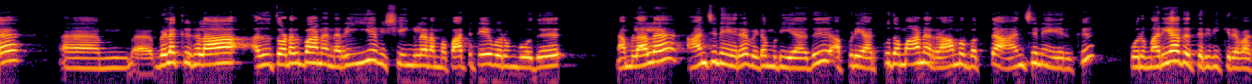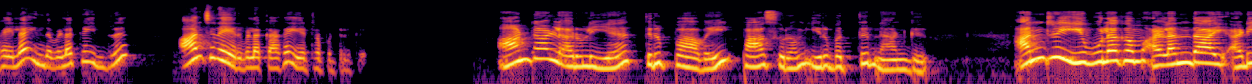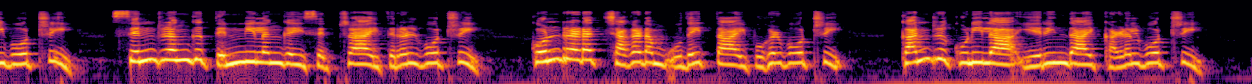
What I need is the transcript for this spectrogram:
விளக்குகளா அது தொடர்பான நிறைய விஷயங்களை நம்ம பார்த்துட்டே வரும்போது நம்மளால ஆஞ்சநேயரை விட முடியாது. அப்படி அற்புதமான ராமபக்த ஆஞ்சநேயருக்கு ஒரு மரியாதை தெரிவிக்கிற வகையில இந்த விளக்கு இன்று ஆஞ்சநேயர் விளக்காக ஏற்றப்பட்டிருக்கு. ஆண்டாள் அருளிய திருப்பாவை பாசுரம் இருபத்து நான்கு. அன்று இவ்வுலகம் அளந்தாய் அடி போற்றி சென்றங்கு தென்னிலங்கை செற்றாய் திரள் போற்றி கொன்றடச் சகடம் உதைத்தாய் புகழ் போற்றி கன்று குணிலா எரிந்தாய் கழல் போற்றி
